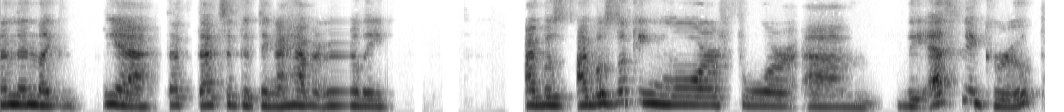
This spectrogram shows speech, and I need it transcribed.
and then like yeah that that's a good thing i haven't really i was i was looking more for um the ethnic group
